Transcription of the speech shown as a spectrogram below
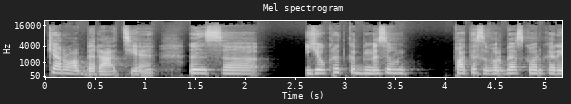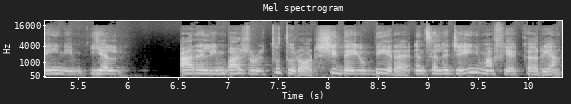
chiar o aberație, însă eu cred că Dumnezeu poate să vorbească oricare inim. El are limbajul tuturor și de iubire, înțelege inima fiecăruia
